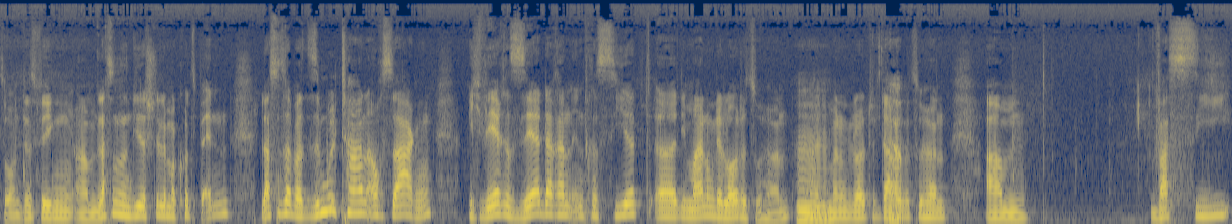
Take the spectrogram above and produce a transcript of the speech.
So, und deswegen, ähm, lass uns an dieser Stelle mal kurz beenden. Lass uns aber simultan auch sagen, ich wäre sehr daran interessiert, äh, die Meinung der Leute zu hören. Äh, die Meinung der Leute darüber Ja. zu hören, ähm, was sie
